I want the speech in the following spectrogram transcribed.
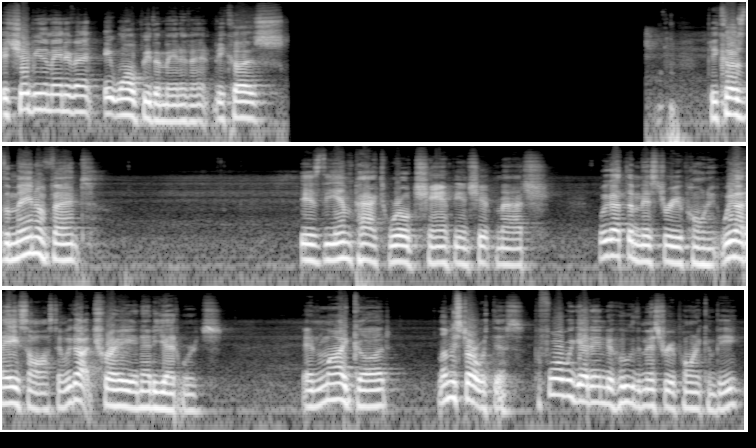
it should be the main event. It won't be the main event because because the main event is the Impact World Championship match. We got the mystery opponent. We got Ace Austin. We got Trey and Eddie Edwards. And my God, let me start with this. Before we get into who the mystery opponent can be,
